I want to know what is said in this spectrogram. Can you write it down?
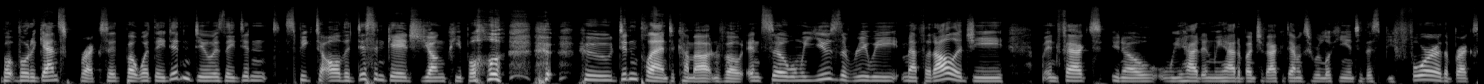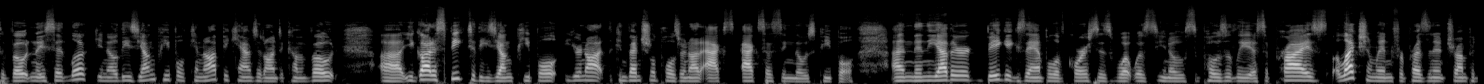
but vote against Brexit. But what they didn't do is they didn't speak to all the disengaged young people who didn't plan to come out and vote. And so when we use the Riwi methodology, in fact, you know, we had and we had a bunch of academics who were looking into this before the Brexit vote, and they said, look, you know, these young people cannot be counted on to come vote. Uh, you got to speak to these young people. You're not the conventional polls are not ac- accessing those people. And then the other big example, of course, is what was you know supposedly a surprise election win for President Trump in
